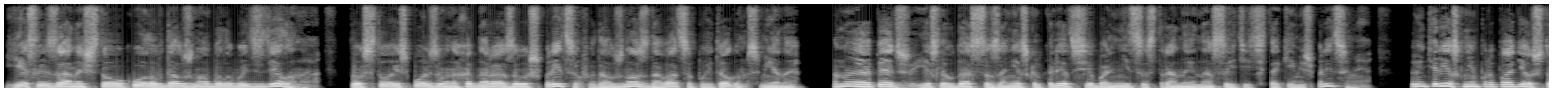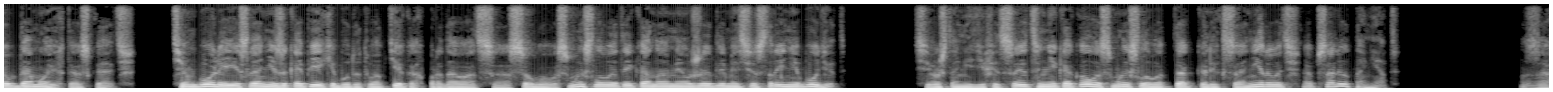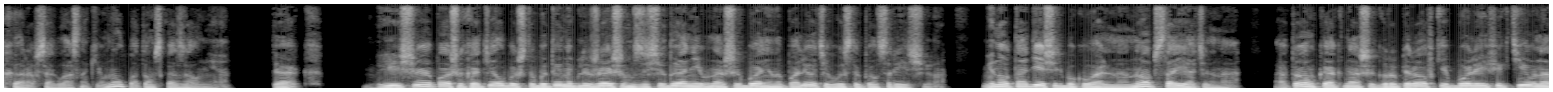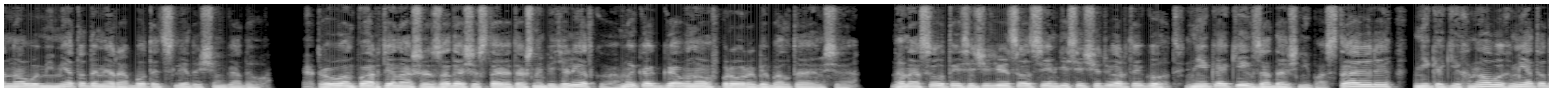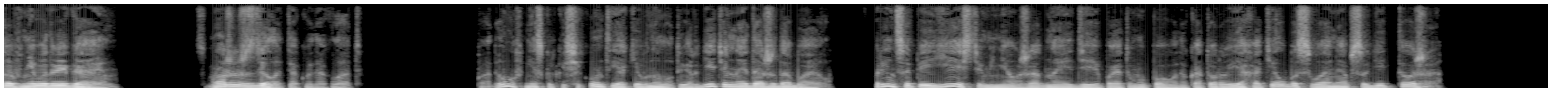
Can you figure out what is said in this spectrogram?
Если за ночь сто уколов должно было быть сделано, то сто использованных одноразовых шприцев и должно сдаваться по итогам смены. Ну и опять же, если удастся за несколько лет все больницы страны насытить такими шприцами, то интерес к ним пропадет, чтобы домой их таскать. Тем более, если они за копейки будут в аптеках продаваться, особого смысла в этой экономии уже для медсестры не будет. Все, что не дефицит, никакого смысла вот так коллекционировать абсолютно нет. Захаров согласно кивнул, потом сказал мне. — Так, еще Паша, хотел бы, чтобы ты на ближайшем заседании в нашей бане на полете выступил с речью. Минут на десять буквально, но обстоятельно о том, как наши группировки более эффективно новыми методами работать в следующем году. А то вон партия наша задачи ставит аж на пятилетку, а мы как говно в проруби болтаемся. На носу 1974 год. Никаких задач не поставили, никаких новых методов не выдвигаем. Сможешь сделать такой доклад? Подумав несколько секунд, я кивнул утвердительно и даже добавил принципе, есть у меня уже одна идея по этому поводу, которую я хотел бы с вами обсудить тоже.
